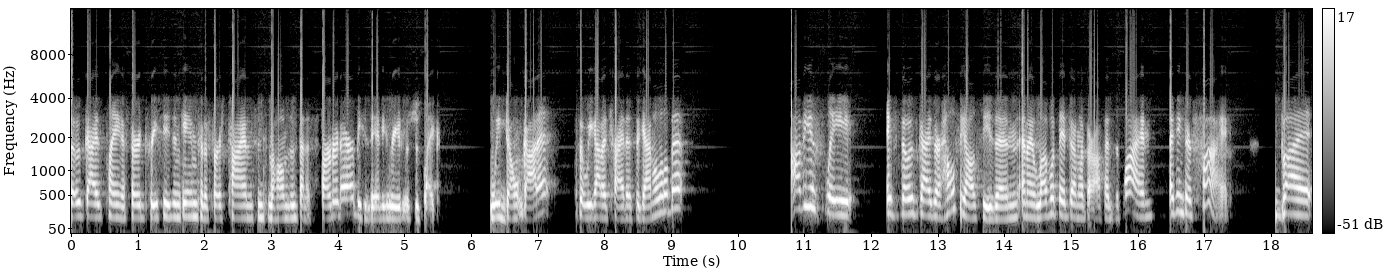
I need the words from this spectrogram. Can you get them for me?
those guys playing a third preseason game for the first time since Mahomes has been a starter there because Andy Reid was just like, we don't got it. So we got to try this again a little bit. Obviously, if those guys are healthy all season, and I love what they've done with their offensive line, I think they're fine. But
